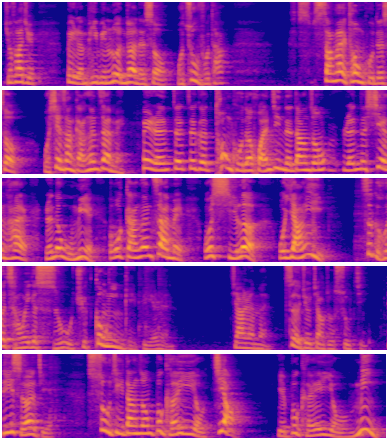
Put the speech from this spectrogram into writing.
就发觉被人批评论断的时候，我祝福他；伤害痛苦的时候，我献上感恩赞美；被人在这个痛苦的环境的当中，人的陷害、人的污蔑，我感恩赞美，我喜乐，我洋溢，这个会成为一个食物去供应给别人。家人们，这就叫做数计。第十二节，数计当中不可以有教，也不可以有蜜。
